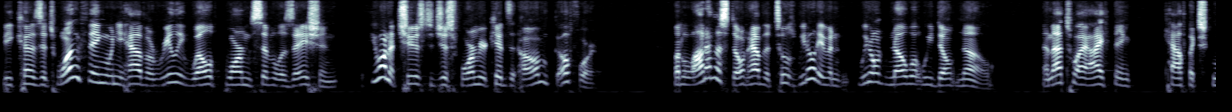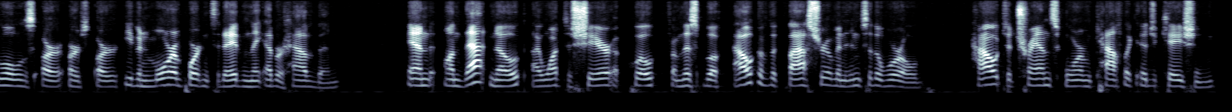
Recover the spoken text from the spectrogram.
Because it's one thing when you have a really well formed civilization, if you want to choose to just form your kids at home, go for it. But a lot of us don't have the tools. We don't even we don't know what we don't know, and that's why I think Catholic schools are are, are even more important today than they ever have been. And on that note, I want to share a quote from this book, Out of the Classroom and Into the World How to Transform Catholic Education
